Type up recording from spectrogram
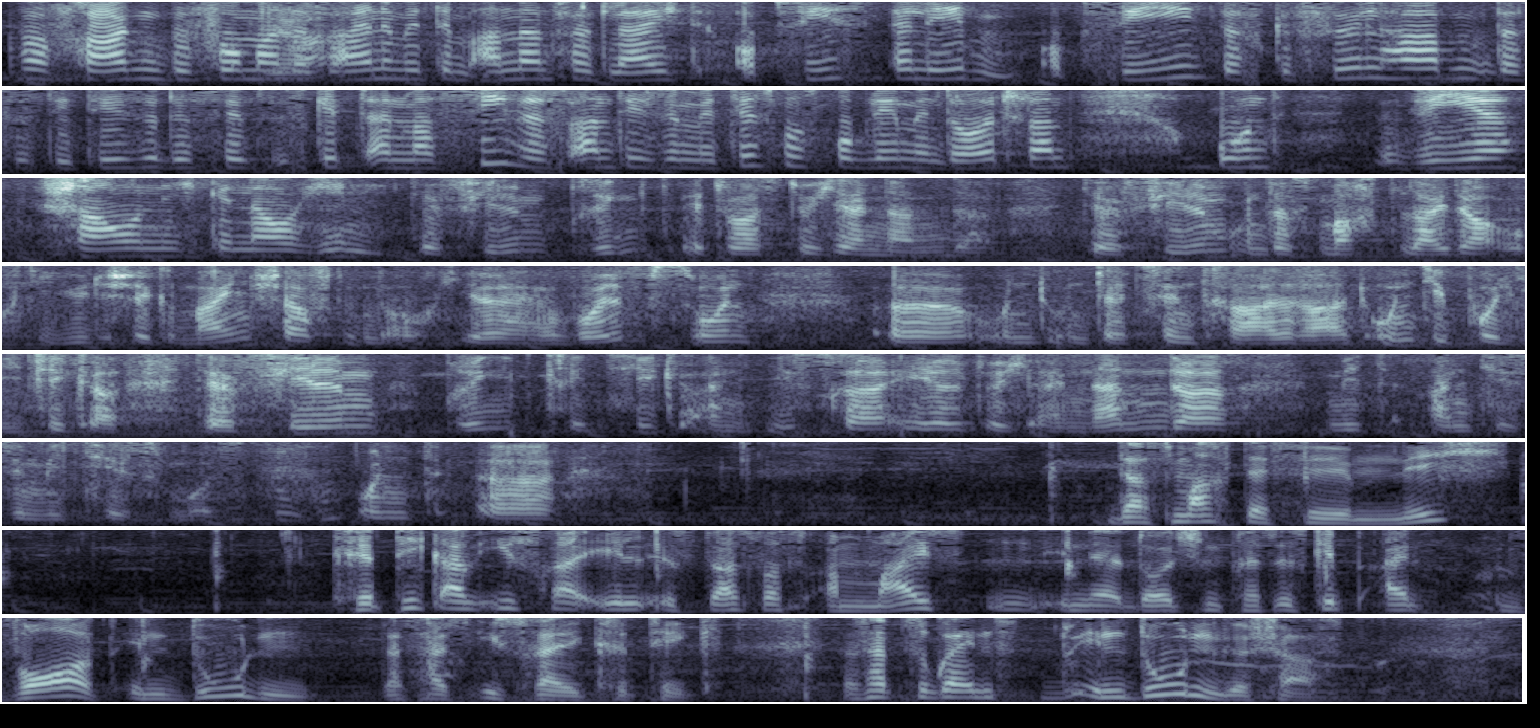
Aber fragen, bevor man Ja. das eine mit dem anderen vergleicht, ob Sie es erleben, ob Sie das Gefühl haben, das ist die These des Films, es gibt ein massives Antisemitismusproblem in Deutschland und wir schauen nicht genau hin. Der Film bringt etwas durcheinander. Der Film, und das macht leider auch die jüdische Gemeinschaft und auch hier Herr Wolfsohn äh, und, und der Zentralrat und die Politiker, der Film bringt Kritik an Israel durcheinander mit Antisemitismus. Und äh, Das macht der Film nicht. Kritik an Israel ist das, was am meisten in der deutschen Presse. Es gibt ein Wort in Duden, das heißt Israel-Kritik. Das hat sogar in, in Duden geschafft.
